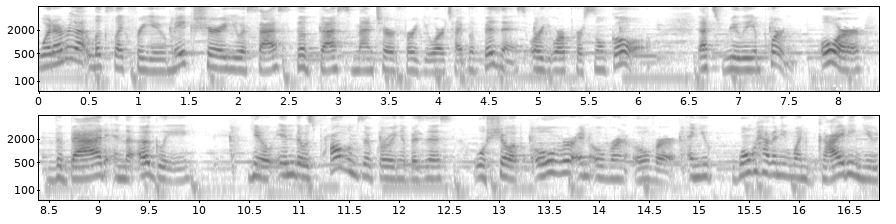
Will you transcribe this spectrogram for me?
Whatever that looks like for you, make sure you assess the best mentor for your type of business or your personal goal. That's really important. Or the bad and the ugly you know, in those problems of growing a business will show up over and over and over. And you won't have anyone guiding you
